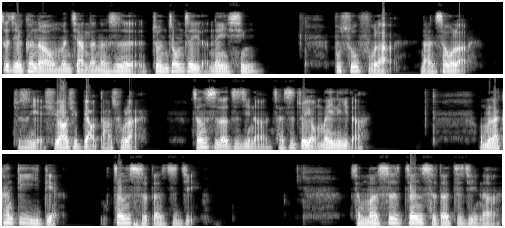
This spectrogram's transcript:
这节课呢，我们讲的呢是尊重自己的内心，不舒服了、难受了，就是也需要去表达出来。真实的自己呢，才是最有魅力的。我们来看第一点，真实的自己。什么是真实的自己呢？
